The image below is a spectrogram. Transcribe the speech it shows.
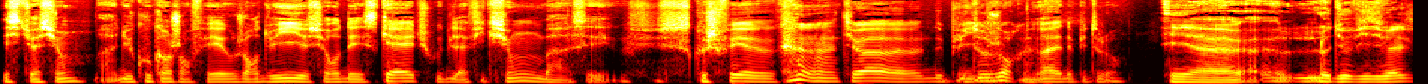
des situations. Bah, du coup, quand j'en fais aujourd'hui sur des sketchs ou de la fiction, bah, c'est ce que je fais, euh, tu vois, euh, depuis Depuis toujours, quoi. Ouais, depuis toujours. Et euh, l'audiovisuel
